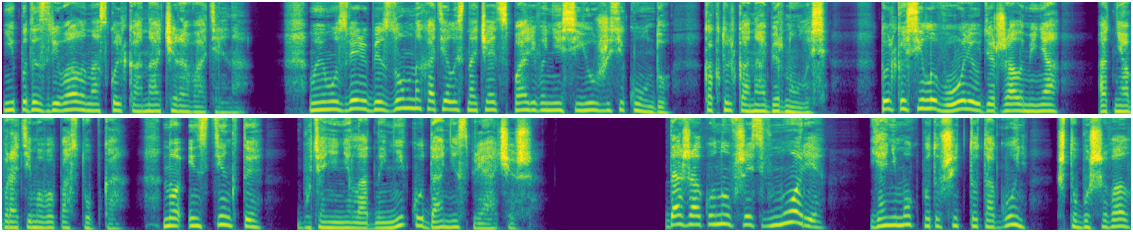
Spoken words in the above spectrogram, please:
не подозревала, насколько она очаровательна. Моему зверю безумно хотелось начать спаривание сию же секунду, как только она обернулась. Только сила воли удержала меня от необратимого поступка но инстинкты, будь они неладны, никуда не спрячешь. Даже окунувшись в море, я не мог потушить тот огонь, что бушевал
